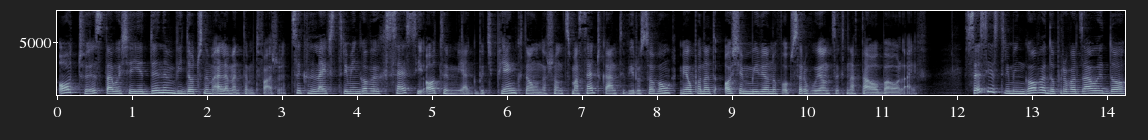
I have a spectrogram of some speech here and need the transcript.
oczy stały się jedynym widocznym elementem twarzy. Cykl live streamingowych sesji o tym, jak być piękną, nosząc maseczkę antywirusową, miał ponad 8 milionów obserwujących na Taobao Live. Sesje streamingowe doprowadzały do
